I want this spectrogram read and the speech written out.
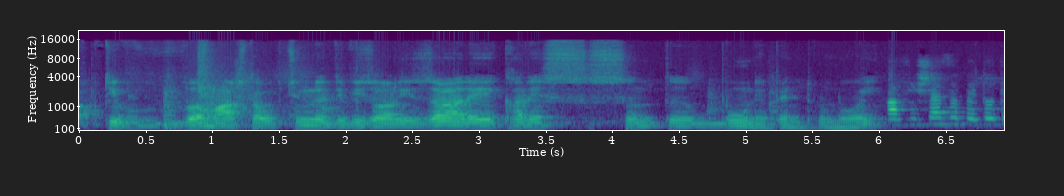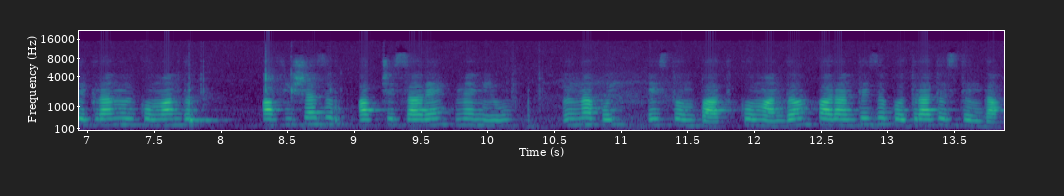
activăm asta, opțiunile de vizualizare care sunt uh, bune pentru noi. Afișează pe tot ecranul comandă. Afișează accesare, meniu. Înapoi, estompat, comandă, paranteză pătrată stânga.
